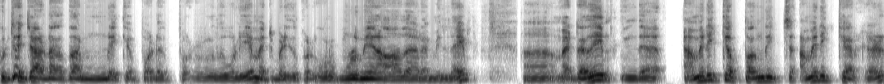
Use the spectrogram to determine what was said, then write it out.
குற்றச்சாட்டாகத்தான் முன்வைக்கப்படுவது ஒழிய மற்றபடி இது ஒரு முழுமையான ஆதாரம் இல்லை. மற்றது இந்த அமெரிக்க பங்கு அமெரிக்கர்கள்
